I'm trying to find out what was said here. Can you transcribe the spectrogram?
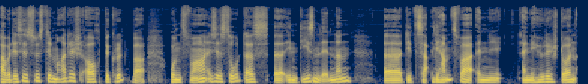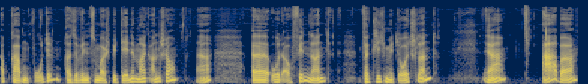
aber das ist systematisch auch begründbar. Und zwar ist es so, dass äh, in diesen Ländern, äh, die, die haben zwar eine, eine höhere Steuernabgabenquote, also wenn ich zum Beispiel Dänemark anschaue, ja, äh, oder auch Finnland, verglichen mit Deutschland, ja, aber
